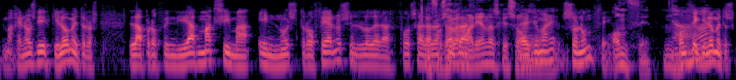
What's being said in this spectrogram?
Imaginaos 10 kilómetros. La profundidad máxima en nuestro océano es lo de las fosas de las, las Marianas, que son, son 11. 11. 11 kilómetros.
